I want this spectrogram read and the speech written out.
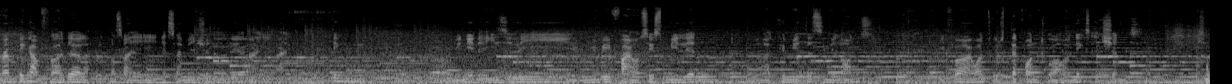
ramping up further because I, as I mentioned earlier, I, I think uh, need easily maybe five or six million uh, accumulated simoleons before I want to step on to our next actions. So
